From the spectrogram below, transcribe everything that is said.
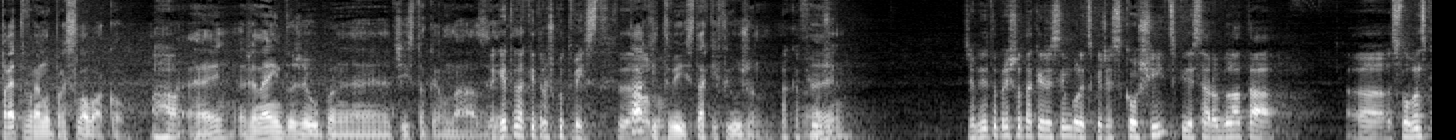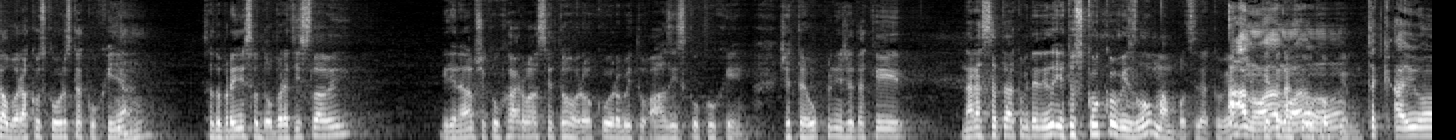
pretvorenú pre Slovákov. Aha. Hej, že není to, že úplne čistokrvná Ázia. Tak je to taký trošku twist. Teda, taký alebo... twist, taký fusion. Taká fusion. Hej. Že mne to prišlo také, že symbolické, že z Košíc, kde sa robila tá uh, slovenská alebo rakúsko-uhorská kuchyňa, uh-huh. sa to prenieslo do Bratislavy, kde najlepší kuchár vlastne toho roku robí tú azijskú kuchyňu. Že to je úplne, že taký naraz sa to akoby, je to skokový zlom, mám pocit, ako vieš, áno, keď to áno, áno. uchopím. Tak aj o,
